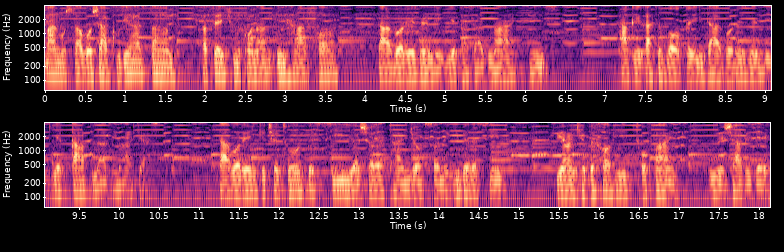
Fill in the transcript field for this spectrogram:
من مشتبا شکوری هستم و فکر می‌کنم این حرفها درباره زندگی پس از مرگ نیست. حقیقت واقعی درباره زندگی قبل از مرگ است. درباره اینکه چطور به سی یا شاید پنجاه سالگی برسید بیان که بخواهید تفنگ روی شقیقه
